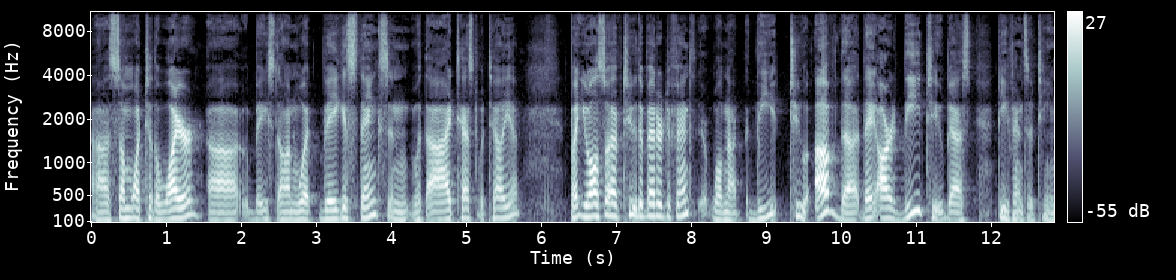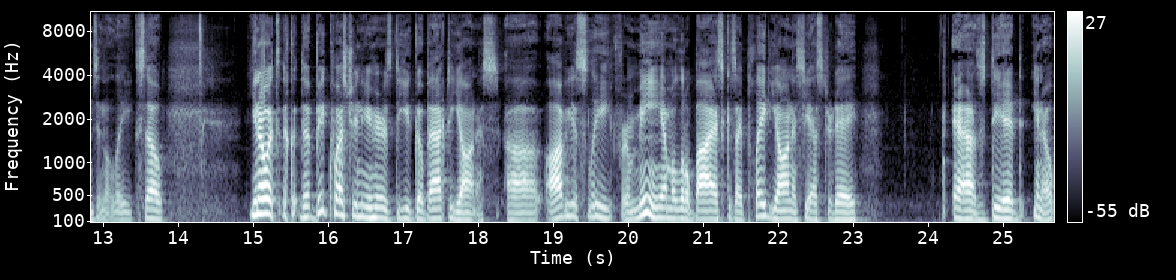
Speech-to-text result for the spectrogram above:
uh, somewhat to the wire uh, based on what Vegas thinks and what the eye test would tell you. But you also have two of the better defense. Well, not the two of the. They are the two best defensive teams in the league. So, you know, it's the, the big question here is: Do you go back to Giannis? Uh, obviously, for me, I'm a little biased because I played Giannis yesterday, as did you know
